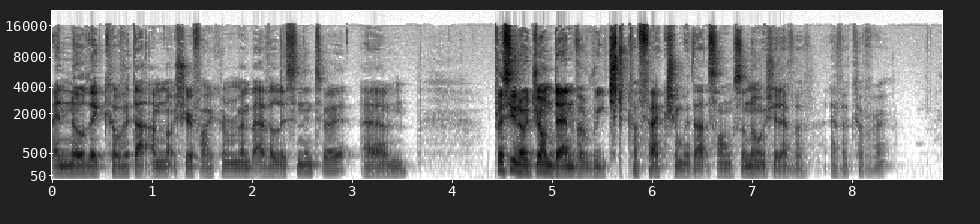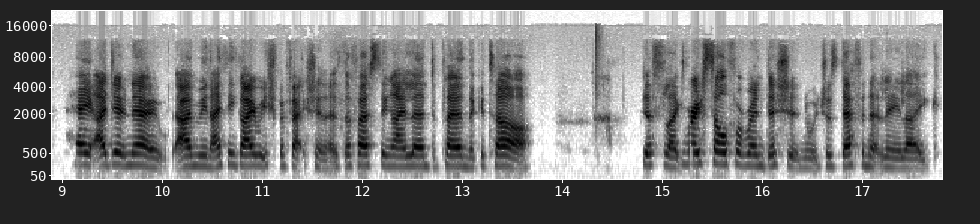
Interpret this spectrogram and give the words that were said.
I know they covered that. I'm not sure if I can remember ever listening to it. Um, plus, you know, John Denver reached perfection with that song, so no one should ever ever cover it. Hey, I don't know. I mean, I think I reached perfection. It's the first thing I learned to play on the guitar. Just like very soulful rendition, which was definitely like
